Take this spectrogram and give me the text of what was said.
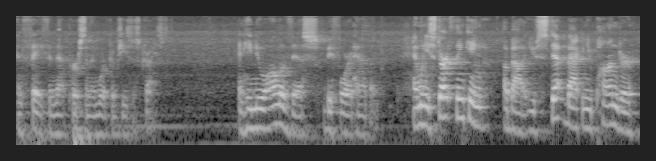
and faith in that person and work of Jesus Christ. And he knew all of this before it happened. And when you start thinking about it, you step back and you ponder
